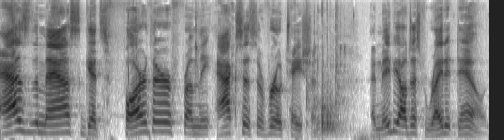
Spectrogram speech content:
As the mass gets farther from the axis of rotation, and maybe I'll just write it down.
